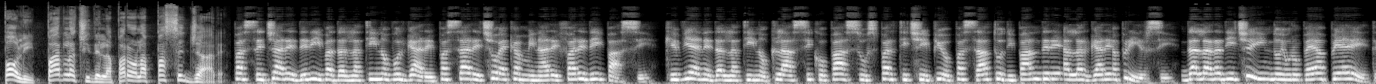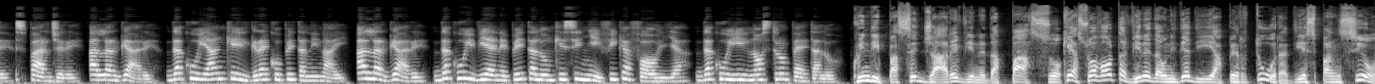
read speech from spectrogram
Poli, parlaci della parola passeggiare. Passeggiare deriva dal latino volgare passare, cioè camminare fare dei passi, che viene dal latino classico passus participio passato di pandere allargare aprirsi, dalla radice indoeuropea peaete, spargere, allargare, da cui anche il greco petaninai, allargare, da cui viene petalon che significa foglia, da cui il nostro petalo. Quindi passeggiare viene da passo, che a sua volta viene da un'idea di apertura, di espansione.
